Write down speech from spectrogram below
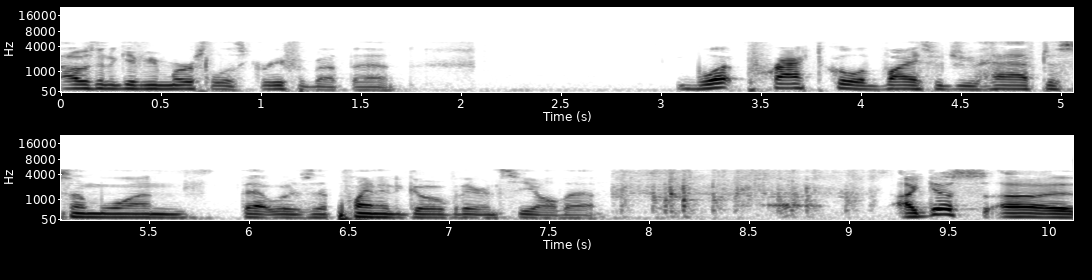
I was going to give you merciless grief about that. What practical advice would you have to someone that was uh, planning to go over there and see all that? I guess uh,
